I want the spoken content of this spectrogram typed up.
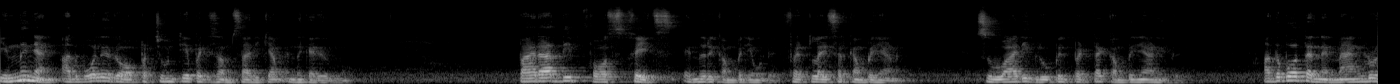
ഇന്ന് ഞാൻ അതുപോലെ ഒരു ഓപ്പർച്യൂണിറ്റിയെ പറ്റി സംസാരിക്കാം എന്ന് കരുതുന്നു. പാരാദീപ് ഫോസ്ഫേറ്റ്സ് എന്നൊരു കമ്പനിയുണ്ട് ഫെർട്ടിലൈസർ കമ്പനിയാണ് സുവാരി ഗ്രൂപ്പിൽപ്പെട്ട കമ്പനിയാണിത്. അതുപോലെ തന്നെ മാംഗ്ലൂർ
